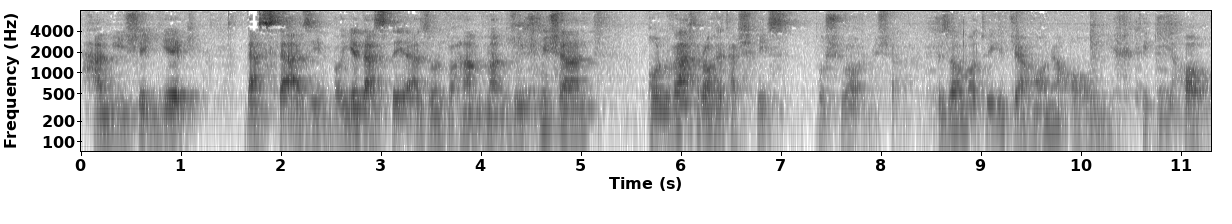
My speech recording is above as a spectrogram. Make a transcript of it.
همیشه یک دسته از این با یه دسته از اون با هم ممزوج میشن. اون وقت راه تشخیص دشوار می‌شود. ازا ما توی جهان آمیختگی ها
